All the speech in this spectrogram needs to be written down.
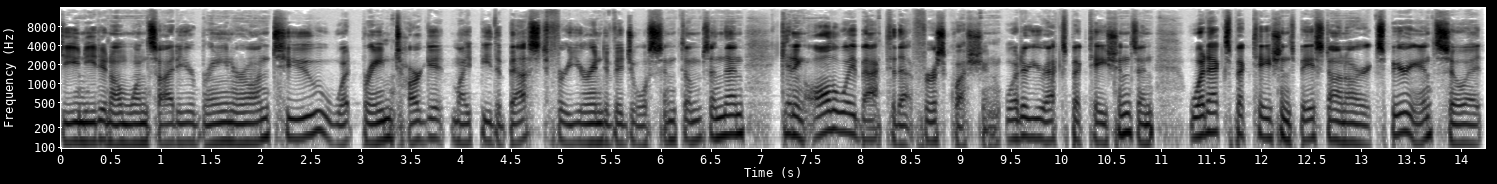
do you need it on one side of your brain or on two? What brain target might be the best for your individual symptoms? And then getting all the way back to that first question what are your expectations and what expectations based on our experience? So at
